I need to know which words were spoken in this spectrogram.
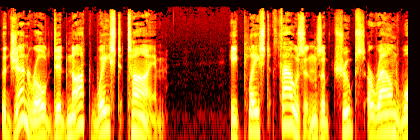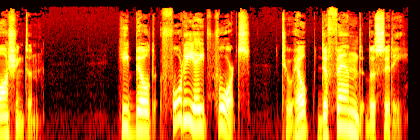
The general did not waste time. He placed thousands of troops around Washington. He built 48 forts to help defend the city.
